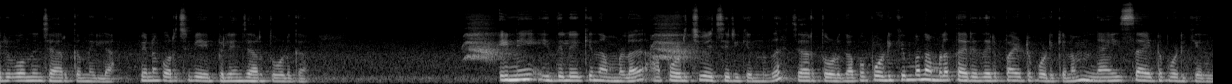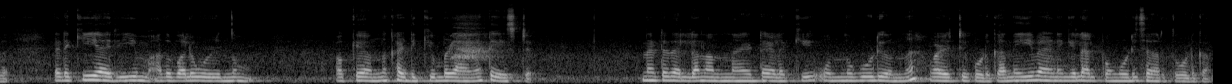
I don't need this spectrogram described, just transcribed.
എരിവൊന്നും ചേർക്കുന്നില്ല. പിന്നെ കുറച്ച് വേപ്പിലയും ചേർത്ത് കൊടുക്കുക ഇനി ഇതിലേക്ക് നമ്മൾ ആ പൊടിച്ച് വെച്ചിരിക്കുന്നത് ചേർത്ത് കൊടുക്കുക അപ്പോൾ പൊടിക്കുമ്പോൾ നമ്മൾ തരിതരിപ്പായിട്ട് പൊടിക്കണം. നൈസായിട്ട് പൊടിക്കരുത്. ഇടയ്ക്ക് ഈ അരിയും അതുപോലെ ഉഴുന്നും ഒക്കെ ഒന്ന് കടിക്കുമ്പോഴാണ് ടേസ്റ്റ്. എന്നിട്ട് ഇതെല്ലാം നന്നായിട്ട് ഇളക്കി ഒന്നുകൂടി ഒന്ന് വഴറ്റി കൊടുക്കുക നെയ്യ് വേണമെങ്കിൽ അല്പം കൂടി ചേർത്ത് കൊടുക്കാം.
